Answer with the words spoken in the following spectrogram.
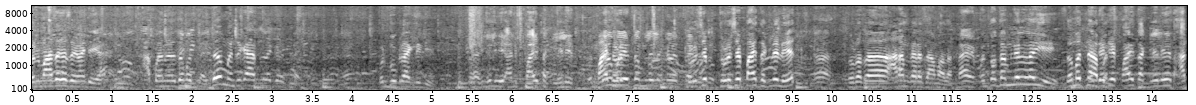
पण माझं कसं आहे माहिती आहे का? आपण जमत नाही. दम म्हणजे काय आपल्याला कळत नाही. पण भूक लागलेली. लागलेली आणि पाय पण पाय थोडे- नाही. थोडेसे थोडेसे पाय थकलेले आहेत. थोडासा आराम करायचा आम्हाला. नाही पण तो दमलेला नाहीये. दमत नाही पाय टाकलेले आहेत हात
